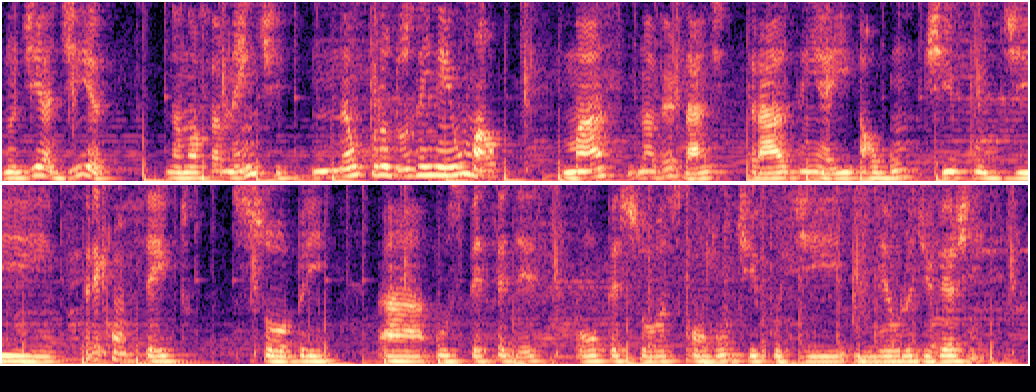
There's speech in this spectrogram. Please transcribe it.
no dia a dia, na nossa mente, não produzem nenhum mal, mas na verdade trazem aí algum tipo de preconceito sobre uh, os PCDs ou pessoas com algum tipo de neurodivergência.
